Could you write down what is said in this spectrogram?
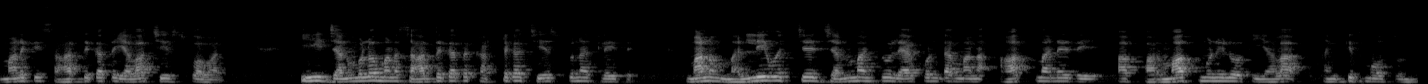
మనకి సార్థకత ఎలా చేసుకోవాలి? ఈ జన్మలో మన సార్థకత కరెక్ట్‌గా చేసుకున్నట్లయితే, మనం మళ్ళీ వచ్చే జన్మ అంటూ లేకుండా మన ఆత్మ అనేది ఆ పరమాత్మునిలోకి ఎలా అంకితమవుతుంది?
